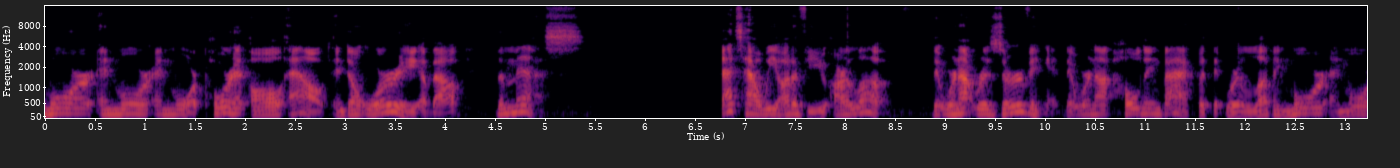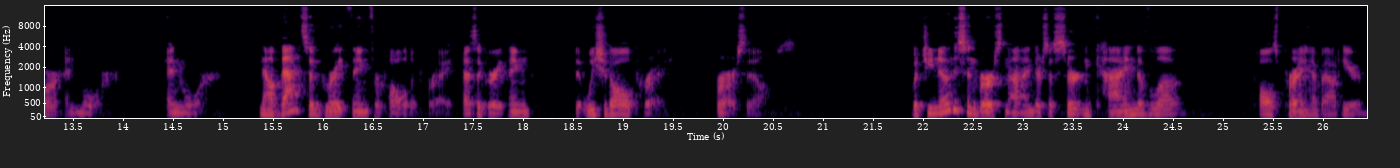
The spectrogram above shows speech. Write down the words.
more and more and more. Pour it all out and don't worry about the mess. That's how we ought to view our love. That we're not reserving it, that we're not holding back, but that we're loving more and more and more and more. Now, that's a great thing for Paul to pray. That's a great thing that we should all pray for ourselves. But you notice in verse 9, there's a certain kind of love Paul's praying about here.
